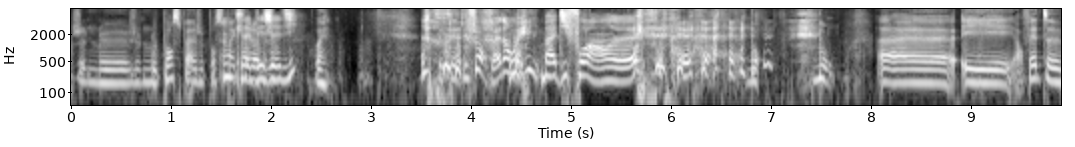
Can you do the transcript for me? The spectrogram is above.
Je ne le, je ne le pense pas. Je pense On pas. Tu l'as déjà dit Ouais. C'est très touchant. Bah non, oui. Bah dix fois. Hein, euh. bon, bon. Euh, et en fait, euh,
